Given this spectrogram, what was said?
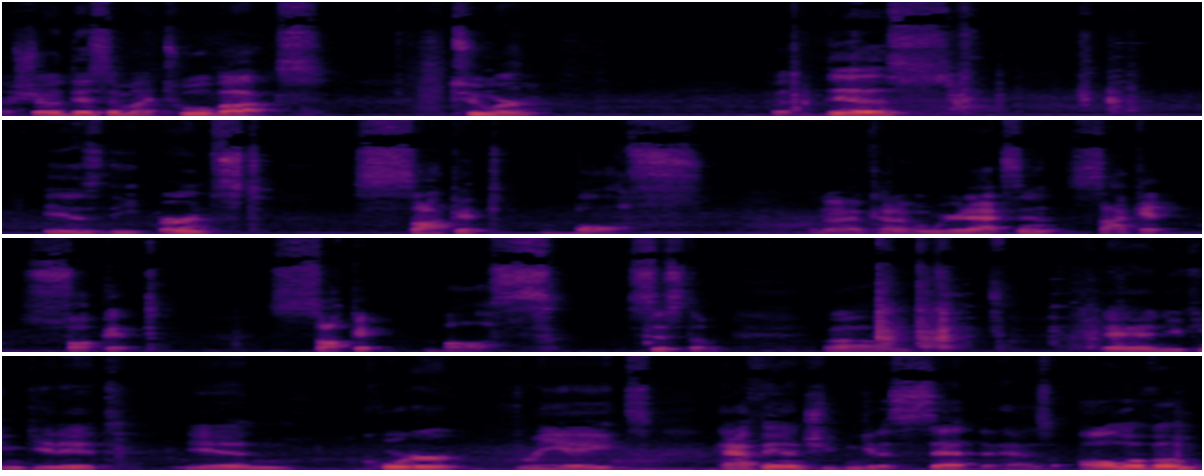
I showed this in my toolbox tour, but this is the Ernst Socket Boss. And I have kind of a weird accent, socket, socket, socket boss system. Um, and you can get it in quarter, three eighths, half inch. You can get a set that has all of them.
